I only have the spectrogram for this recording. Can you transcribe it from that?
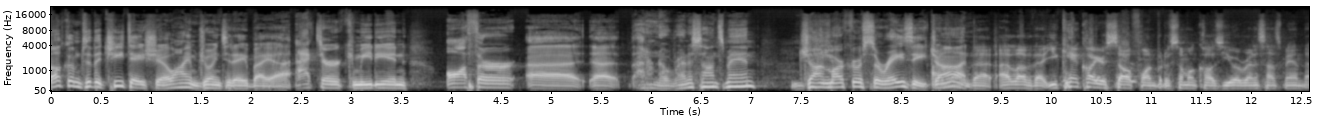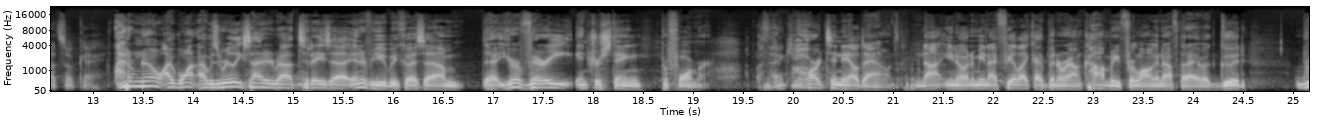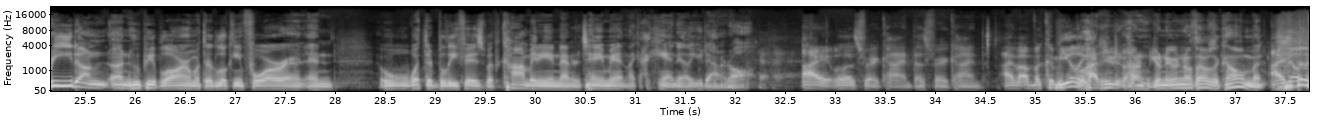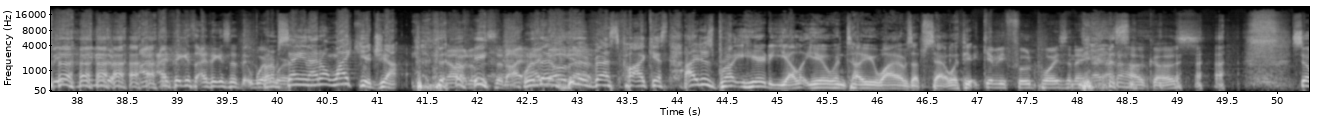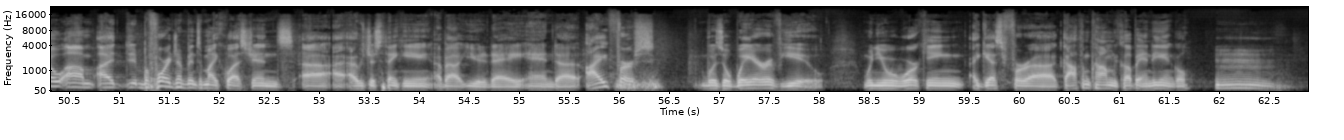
Welcome to the Cheat Day Show. I am joined today by uh, actor, comedian, author, uh, uh, I don't know, Renaissance man, John Marco Cerezi. I John, love that. I love that. You can't call yourself one, but if someone calls you a Renaissance man, that's okay. I don't know. I want. I was really excited about today's uh, interview because um, uh, you're a very interesting performer. Thank you. Hard to nail down. Not, you know what I mean. I feel like I've been around comedy for long enough that I have a good read on on who people are and what they're looking for and. and what their belief is with comedy and entertainment. Like I can't nail you down at all. I well, that's very kind. That's very kind. I'm, I'm a chameleon. How do you, I don't, you don't even know if that was a compliment. I know. Me, me neither. I, I think it's. I think it's. A, but I'm saying I don't like you, John. No, no, listen, I- Would I that be that. the best podcast? I just brought you here to yell at you and tell you why I was upset with you. give me food poisoning. I, I know how it goes. So, um, I, before I jump into my questions, uh, I, I was just thinking about you today, and uh, I first was aware of you when you were working, I guess, for uh, Gotham Comedy Club, Andy Engel.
